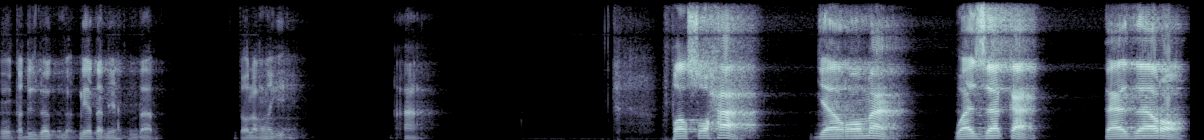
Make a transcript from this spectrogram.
Tuh, tadi sudah nggak kelihatan ya, bentar. Kita lagi. Ah. Fasoha, jaroma wazaka tazara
